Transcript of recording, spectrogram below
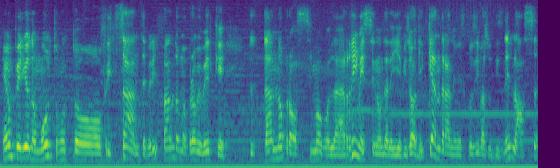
È un periodo molto molto frizzante per il fandom proprio perché l'anno prossimo con la rimessa in onda degli episodi che andranno in esclusiva su Disney Plus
